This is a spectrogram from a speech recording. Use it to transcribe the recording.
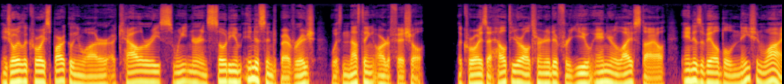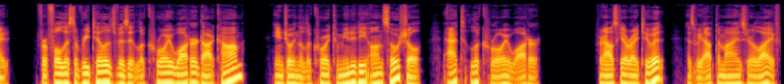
Enjoy LaCroix sparkling water, a calorie, sweetener, and sodium innocent beverage with nothing artificial. LaCroix is a healthier alternative for you and your lifestyle and is available nationwide. For a full list of retailers, visit lacroixwater.com and join the LaCroix community on social at LaCroix Water. For now, let's get right to it as we optimize your life.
